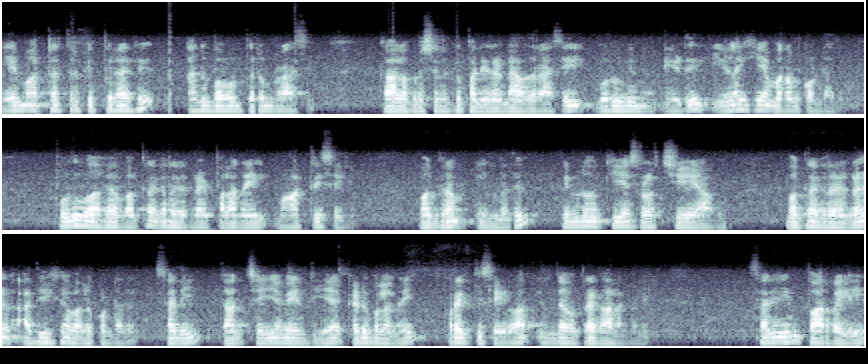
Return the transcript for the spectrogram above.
ஏமாற்றத்திற்கு பிறகு அனுபவம் பெறும் ராசி. காலபுருஷனுக்கு பன்னிரெண்டாவது ராசி குருவின் வீடு இலகிய மனம் கொண்டது. பொதுவாக வக்ர கிரகங்கள் பலனை மாற்றி செய்யும். வக்ரம் என்பது பின்னோக்கிய சுழற்சியே ஆகும். வக்ர கிரகங்கள் அதிக வலு கொண்டது. சனி தான் செய்ய வேண்டிய கெடுபலனை குறைத்து செய்வார் இந்த வக்ர காலங்களில் சனியின் பார்வையில்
